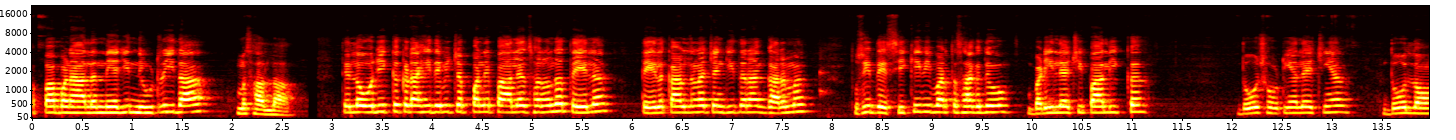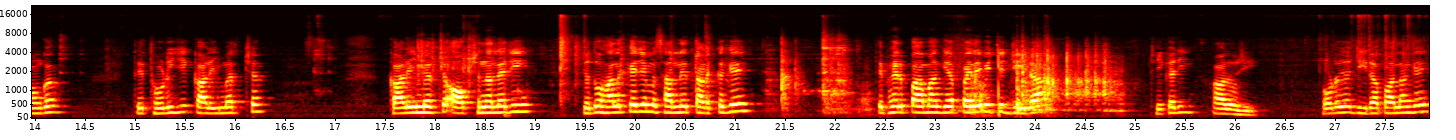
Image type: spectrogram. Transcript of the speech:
ਆਪਾਂ ਬਣਾ ਲੈਂਦੇ ਆ ਜੀ ਨਿਊਟਰੀ ਦਾ ਮਸਾਲਾ। ਤੇ ਲਓ ਜੀ, ਇੱਕ ਕੜਾਹੀ ਦੇ ਵਿੱਚ ਆਪਾਂ ਨੇ ਪਾ ਲਿਆ ਸਰੋਂ ਦਾ ਤੇਲ। ਤੇਲ ਕਰ ਲੈਣਾ ਚੰਗੀ ਤਰ੍ਹਾਂ ਗਰਮ। ਤੁਸੀਂ ਦੇਸੀ ਘੀ ਵੀ ਵਰਤ ਸਕਦੇ ਹੋ। ਬੜੀ ਇਲਾਇਚੀ ਪਾ ਲਈ ਇੱਕ। ਦੋ ਛੋਟੀਆਂ ਇਲਾਇਚੀਆਂ, ਦੋ ਲੌਂਗ ਤੇ ਥੋੜੀ ਜੀ ਕਾਲੀ ਮਿਰਚ। ਕਾਲੀ ਮਿਰਚ ਆਪਸ਼ਨਲ ਹੈ ਜੀ। ਜਦੋਂ ਹਲਕੇ ਜਿਹੇ ਮਸਾਲੇ ਤੜਕ ਗਏ, ਤੇ ਫਿਰ ਪਾਵਾਂਗੇ ਆਪਾਂ ਇਹਦੇ ਵਿੱਚ ਜੀਰਾ। ਠੀਕ ਹੈ ਜੀ, ਆ ਲਓ ਜੀ। ਥੋੜਾ ਜਿਹਾ ਜੀਰਾ ਪਾ ਲਾਂਗੇ।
